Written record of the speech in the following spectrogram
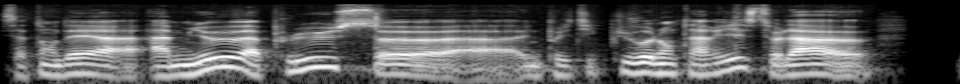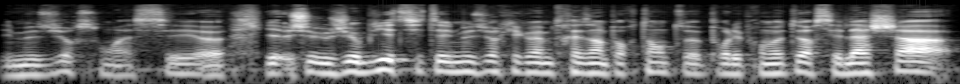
s'attendaient à, mieux, à plus, à une politique plus volontariste. Là, les mesures sont assez. J'ai oublié de citer une mesure qui est quand même très importante pour les promoteurs, c'est l'achat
